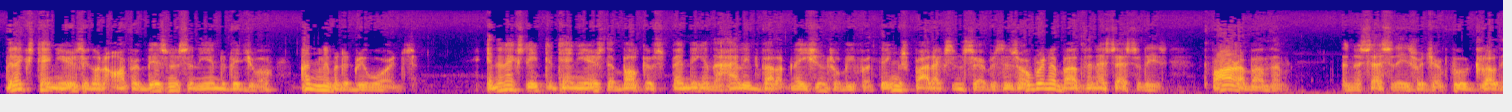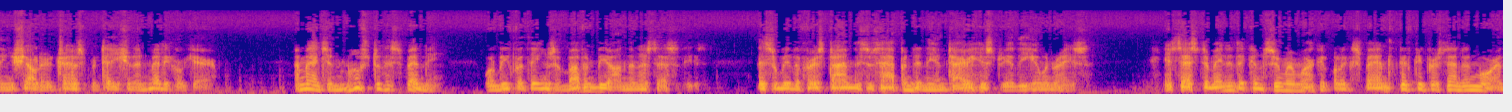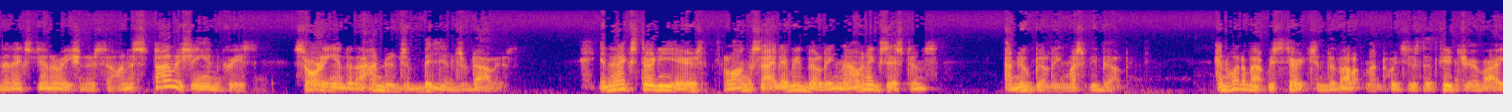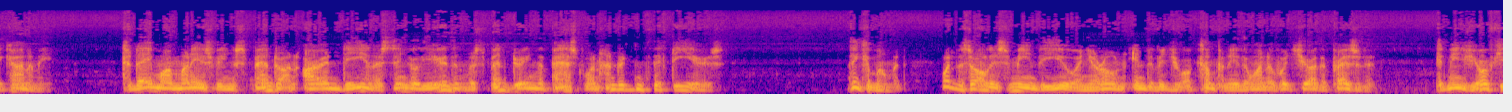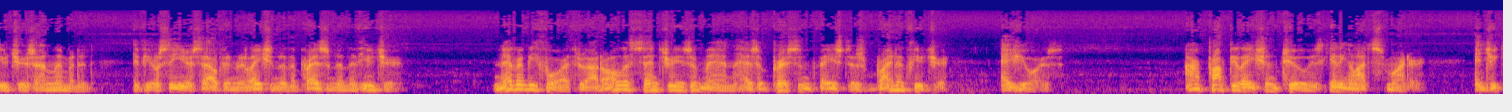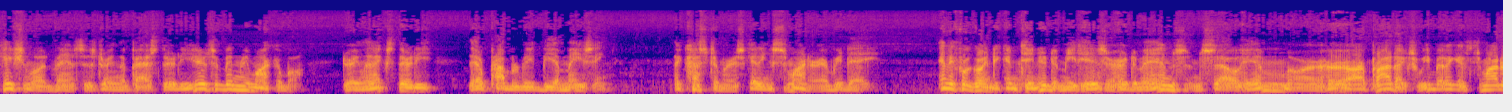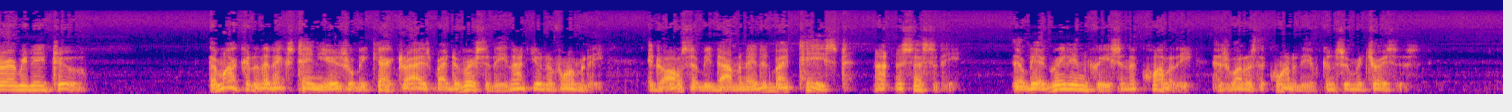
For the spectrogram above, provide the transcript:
the next ten years are going to offer business and the individual unlimited rewards. In the next eight to ten years, the bulk of spending in the highly developed nations will be for things, products, and services over and above the necessities, far above them, the necessities which are food, clothing, shelter, transportation, and medical care. Imagine most of the spending will be for things above and beyond the necessities. This will be the first time this has happened in the entire history of the human race. It's estimated the consumer market will expand 50% and more in the next generation or so, an astonishing increase, soaring into the hundreds of billions of dollars. In the next 30 years, alongside every building now in existence, a new building must be built. And what about research and development, which is the future of our economy? Today, more money is being spent on R&D in a single year than was spent during the past 150 years. Think a moment. What does all this mean to you and your own individual company, the one of which you're the president? It means your future's unlimited, if you'll see yourself in relation to the present and the future. Never before, throughout all the centuries of man, has a person faced as bright a future as yours. Our population, too, is getting a lot smarter. Educational advances during the past 30 years have been remarkable. During the next 30, they'll probably be amazing. The customer is getting smarter every day. And if we're going to continue to meet his or her demands and sell him or her our products, we better get smarter every day, too. The market of the next 10 years will be characterized by diversity, not uniformity. It will also be dominated by taste, not necessity. There will be a great increase in the quality as well as the quantity of consumer choices.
